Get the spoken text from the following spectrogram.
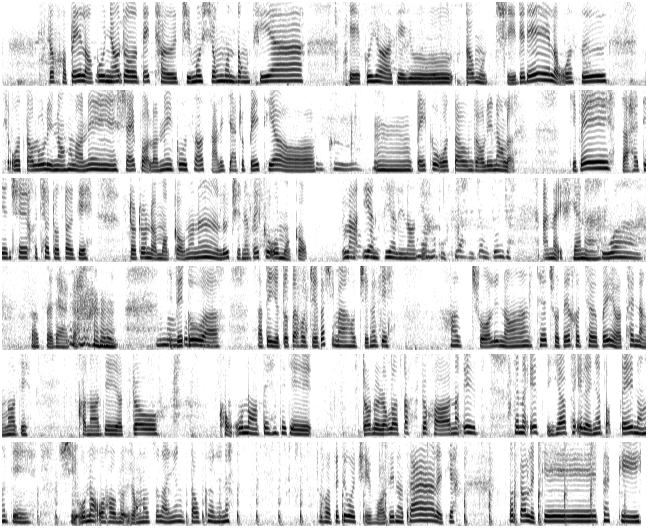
cho khó bé là cô nhớ cho tết chờ chỉ một sống một đồng thia thì cô giờ thì dù tao một chỉ đấy đấy là ô sư thì ô tao lúc đi nó không là nè sai bỏ là nè cô sợ xả lấy cha cho bé thia um bé cô ô tao gạo lên nó là chỉ bé xả hai tiền xe khó cho cho tao thì cho trong đó một cậu nó nữa lúc chỉ nó bé cô ôm một cậu. Là yên gì lên nó thia anh này phía nè. Sao sợ đà cả. Thì bé cô à sao thì cho tao hỗ trợ đó xí mà hỗ trợ nó chị họ chỗ lên nó thế chỗ đấy họ chơi bé nhỏ thay nặng nó chị còn nó thì trâu khổng u nó thế thế thì trâu rồi rất là tao cho khó, nó ít. Thế nó ít gì ha phải là nhá tập tế nó thì xỉu nó ở hậu nội giống nó sẽ là những tàu cơ lên nè cho họ phải tiêu chỉ vỏ thế nó ta lại thia. Ô, tao lại chế ta kỳ.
